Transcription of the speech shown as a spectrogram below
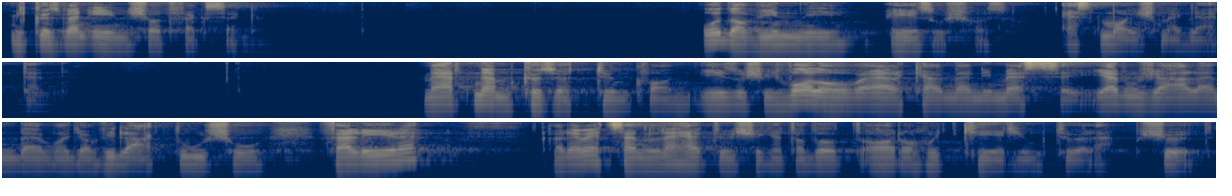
Miközben én is ott fekszek. Oda vinni Jézushoz. Ezt ma is meg lehet tenni. Mert nem közöttünk van Jézus, hogy valahova el kell menni messze, Jeruzsálembe, vagy a világ túlsó felére, hanem egyszerűen lehetőséget adott arra, hogy kérjünk tőle. Sőt,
